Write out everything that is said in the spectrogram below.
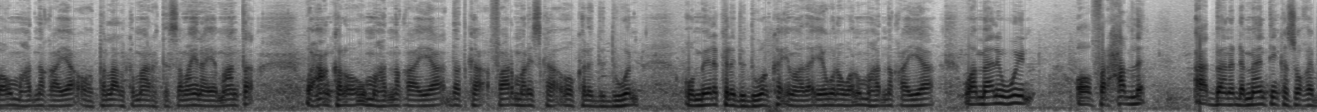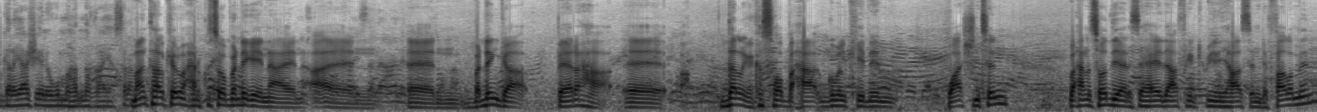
Waa u mahadnaqayaa oo tallaalka maaragta samaynaya maanta. Waxaan kaloo u mahadnaqayaa dadka farmariska oo kala duduwan oo meelo kala duduwan ka imaada iyaguna waan u mahadnaqayaa. Waa maalin weyn oo farxad leh aad baana dhammaantiin ka soo qaybgalayaasha inugu mahadnaqaya Salaam. maanta halkan waxaan ku soo bandhigaynaa bandhiga beeraha ee dalga ka soo baxa gobolkeenan washington. Waxaana soo diyaarisay hay'adda african community house and development.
